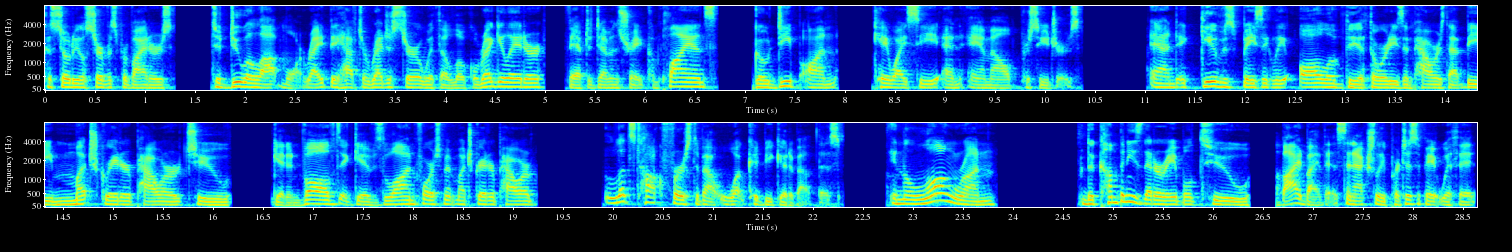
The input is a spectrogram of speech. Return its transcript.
custodial service providers to do a lot more, right? They have to register with a local regulator, they have to demonstrate compliance, go deep on KYC and AML procedures. And it gives basically all of the authorities and powers that be much greater power to get involved. It gives law enforcement much greater power. Let's talk first about what could be good about this. In the long run, the companies that are able to abide by this and actually participate with it,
